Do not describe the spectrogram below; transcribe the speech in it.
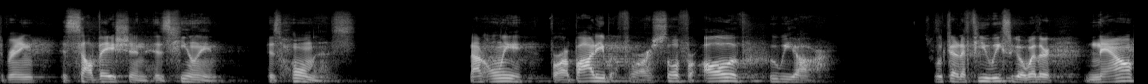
to bring his salvation, his healing, his wholeness. Not only for our body, but for our soul, for all of who we are looked at a few weeks ago, whether now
